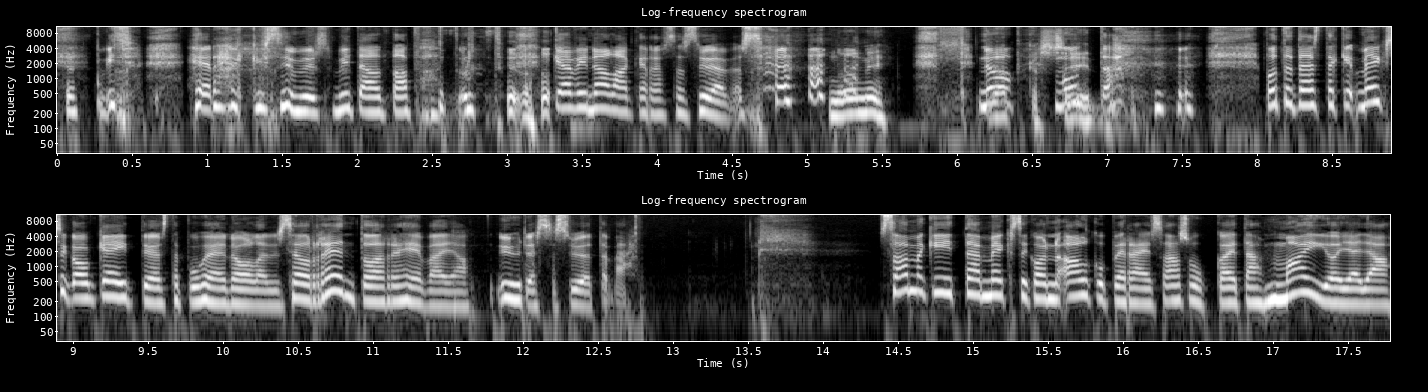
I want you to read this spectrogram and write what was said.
Herää kysymys, mitä on tapahtunut? Kävin alakerrassa syömässä. No niin, No, mutta, mutta tästä Meksikon keittiöstä puheen ollen, niin se on rentoa, rehevää ja yhdessä syötävää. Saamme kiittää Meksikon alkuperäisasukkaita maijoja ja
